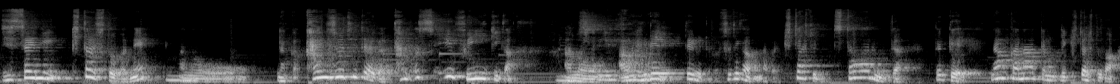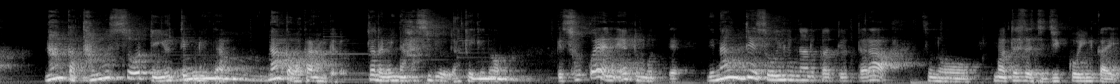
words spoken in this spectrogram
実際に来た人がね、うんあの、なんか会場自体が楽しい雰囲気が、あの、溢れてるとか、それがなんか来た人に伝わるみたい。だっけ、なんかなって思って来た人が、なんか楽しそうって言ってくれたら、うん。なんかわからんけど、ただみんな走るようだけけど、でそこやねと思って。でなんでそういうふうになるかって言ったらその、まあ、私たち実行委員会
